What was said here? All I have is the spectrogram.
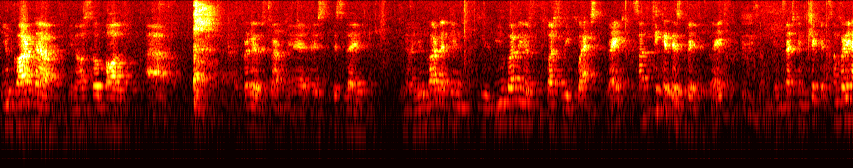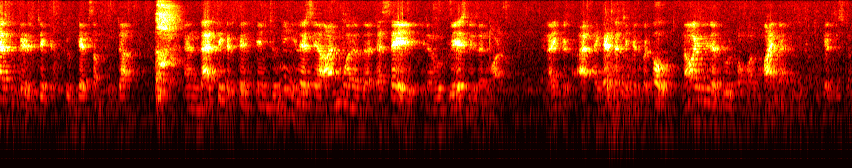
You got the, you know, so-called, uh, forget the term. It's, it's like, you know, you got the, in, you, you got your first request, right? Some ticket is created, right? Some interesting ticket. Somebody has to create a ticket to get something done. And that ticket came to me. Let's say I'm one of the SA, you know, who creates this environment. And I, could, I, I, get the ticket, but oh, now I need approval from my manager to get this done.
